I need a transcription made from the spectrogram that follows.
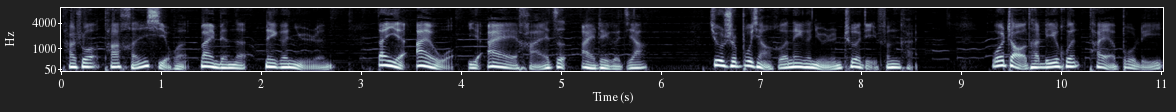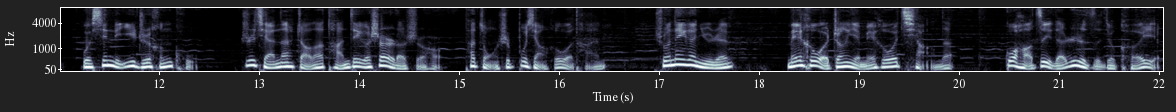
他说他很喜欢外边的那个女人，但也爱我，也爱孩子，爱这个家，就是不想和那个女人彻底分开。我找他离婚，他也不离，我心里一直很苦。之前呢，找他谈这个事儿的时候，他总是不想和我谈，说那个女人没和我争，也没和我抢的，过好自己的日子就可以了，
